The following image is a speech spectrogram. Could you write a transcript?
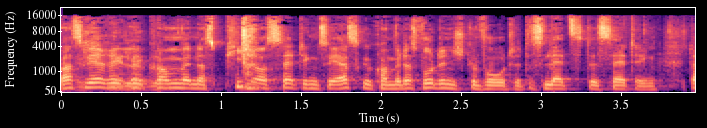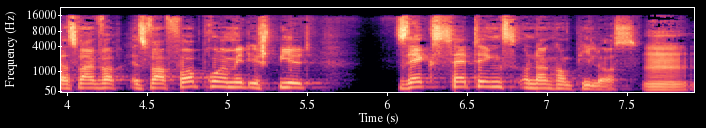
Was wäre gekommen, wenn das Pilos-Setting zuerst gekommen wäre? Das wurde nicht gewotet, das letzte Setting. Das war einfach, es war vorprogrammiert, ihr spielt sechs Settings und dann kommt Pilos. Hm.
